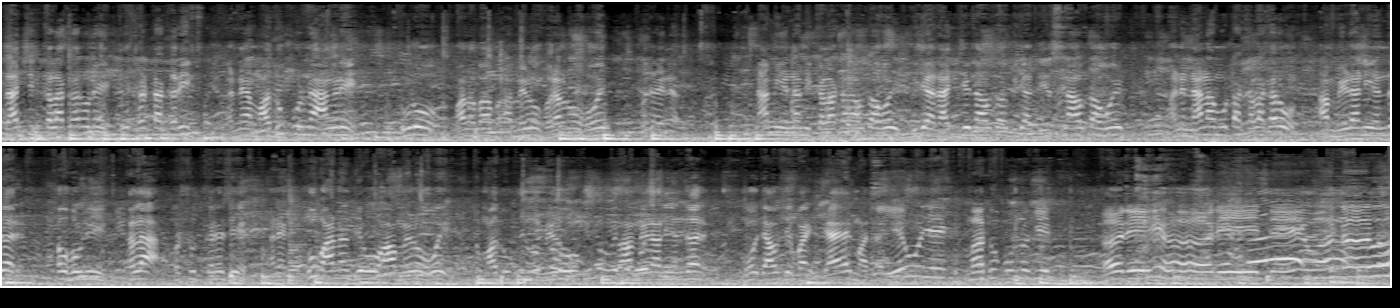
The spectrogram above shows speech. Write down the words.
પ્રાચીન કલાકારોને એકઠા કરી અને આ માધુપુરના આંગણે ધૂળો, માલાબાબ આ મેળો ભરાણો હોય બધાને નામી અનામી કલાકાર આવતા હોય, બીજા રાજ્યના આવતા હોય, બીજા દેશના આવતા હોય અને નાના મોટા કલાકારો આ મેળાની અંદર સૌની કલા પ્રસ્તુત કરે છે અને ખૂબ આનંદ જેવો આ મેળો હોય તો માધુપુરનો મેળો આ મેળાની અંદર મોજ આવશે ભાઈ. જય માતા એવું એક માધુપુરનું ગીત, હરે હરે, દેવનનો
